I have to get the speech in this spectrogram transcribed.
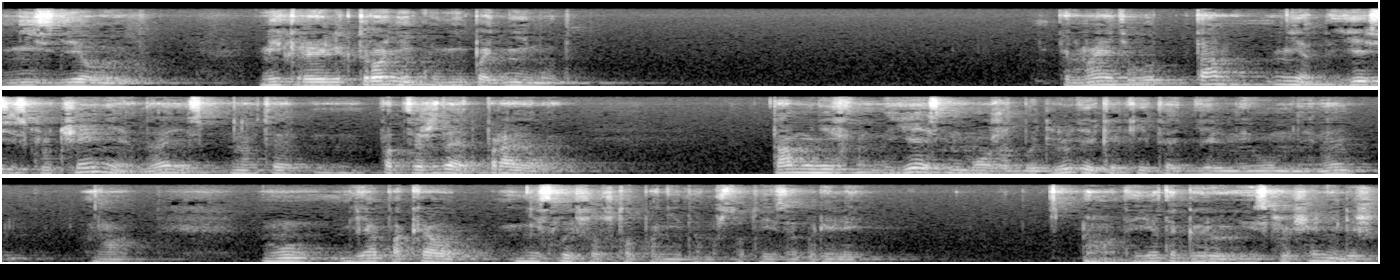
не сделают. Микроэлектронику не поднимут. Понимаете, вот там нет, есть исключения, да, но это подтверждает правила. Там у них есть, может быть, люди какие-то отдельные умные, да. Вот. Ну, я пока вот не слышал, чтобы они там что-то изобрели. Вот, и я так говорю, исключение лишь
